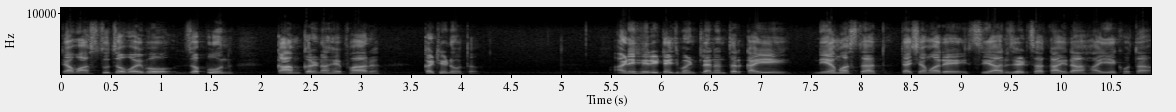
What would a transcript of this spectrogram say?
त्या वास्तूचं वैभव जपून काम करणं हे फार कठीण होतं. आणि हेरिटेज म्हटल्यानंतर काही नियम असतात त्याच्यामध्ये सी आर झेडचा कायदा हाही एक होता.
